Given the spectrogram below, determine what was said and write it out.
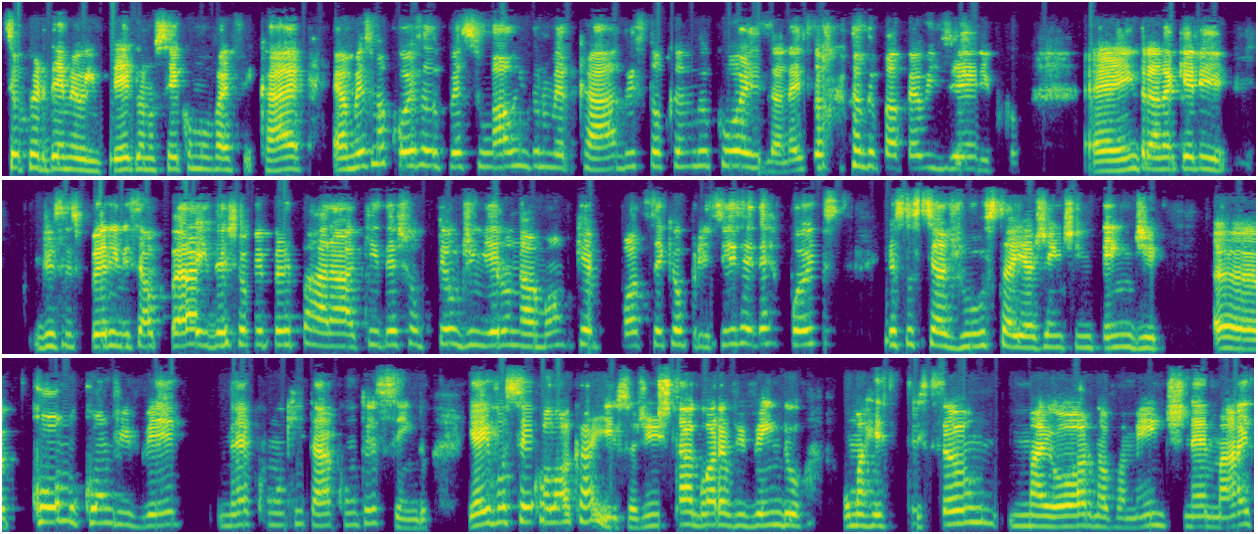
Se eu perder meu emprego, eu não sei como vai ficar. É a mesma coisa do pessoal indo no mercado estocando coisa, né? Estocando papel higiênico. É, entra naquele desespero inicial, peraí, deixa eu me preparar aqui, deixa eu ter o dinheiro na mão, porque pode ser que eu precise, e depois isso se ajusta e a gente entende uh, como conviver né, com o que está acontecendo. E aí você coloca isso, a gente está agora vivendo uma restrição maior novamente, né, mais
